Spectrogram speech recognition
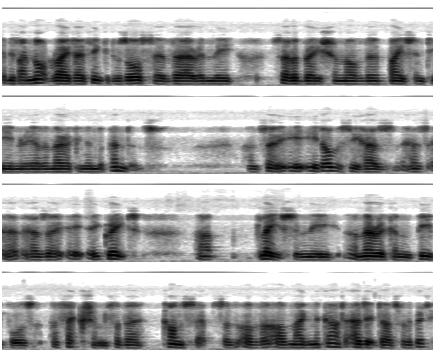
And if I'm not right, I think it was also there in the celebration of the bicentenary of American independence. And so it, it obviously has, has, has a, a great uh, place in the American people's affection for the concepts of, of, the, of Magna Carta, as it does for the British.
